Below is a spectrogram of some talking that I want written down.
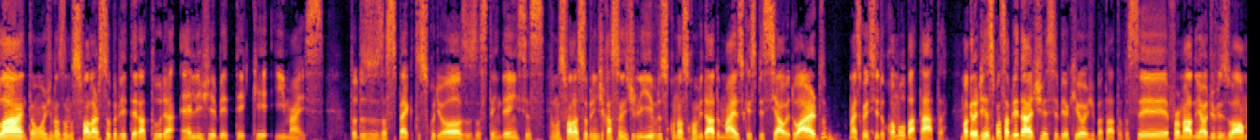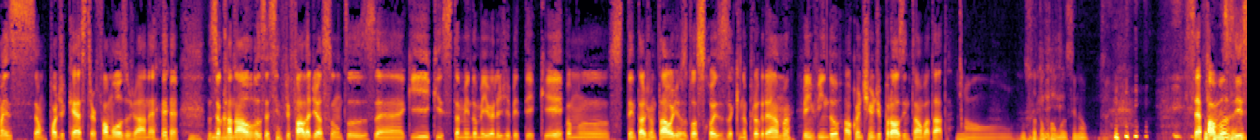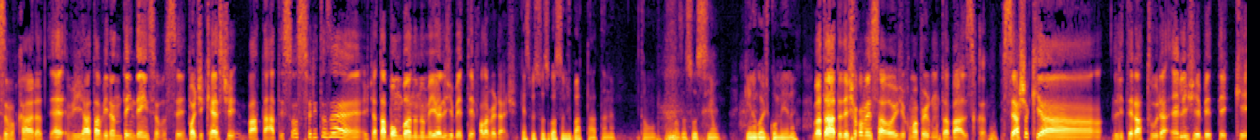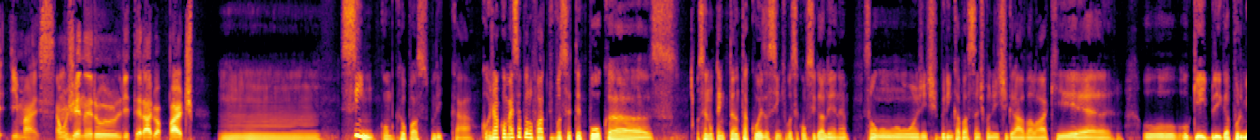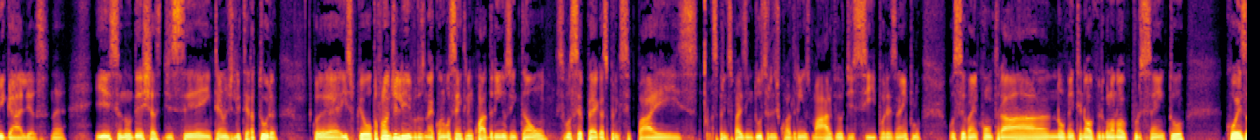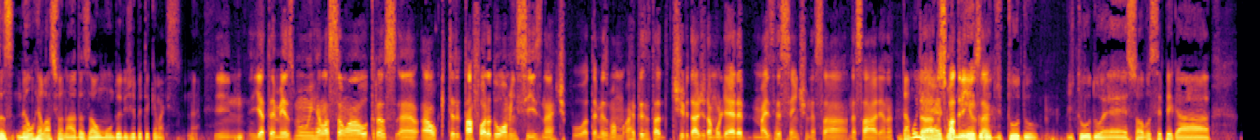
Olá, então hoje nós vamos falar sobre literatura LGBTQI. Todos os aspectos curiosos, as tendências. Vamos falar sobre indicações de livros com o nosso convidado mais do que especial, Eduardo, mais conhecido como Batata. Uma grande responsabilidade receber aqui hoje, Batata. Você é formado em audiovisual, mas é um podcaster famoso já, né? no seu canal você sempre fala de assuntos é, geeks, também do meio LGBTQ. Vamos tentar juntar hoje as duas coisas aqui no programa. Bem-vindo ao Cantinho de Prosa, então, Batata. Não, não sou tão famoso assim, não. Você é Tô famosíssimo, começando. cara. É, já tá virando tendência você. Podcast Batata e suas fritas é. Já tá bombando no meio LGBT, fala a verdade. Que as pessoas gostam de batata, né? Então elas associam. Quem não gosta de comer, né? Batata, deixa eu começar hoje com uma pergunta básica. Você acha que a literatura LGBTQI é um gênero literário à parte? Hum. Sim, como que eu posso explicar? Já começa pelo fato de você ter poucas você não tem tanta coisa assim que você consiga ler, né? São a gente brinca bastante quando a gente grava lá que é o, o gay briga por migalhas, né? E isso não deixa de ser em termos de literatura. É, isso porque eu tô falando de livros, né? Quando você entra em quadrinhos, então, se você pega as principais as principais indústrias de quadrinhos, Marvel, DC, por exemplo, você vai encontrar 99,9% coisas não relacionadas ao mundo LGBTQ+. Né? E, e até mesmo em relação a outras, é, ao que está fora do homem cis, né? Tipo, até mesmo a representatividade da mulher é mais recente nessa, nessa área, né? Da mulher, da, do negro, né? de tudo. De tudo. É só você pegar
